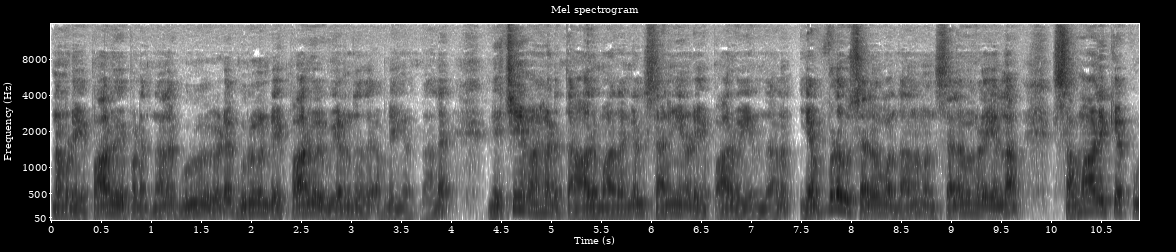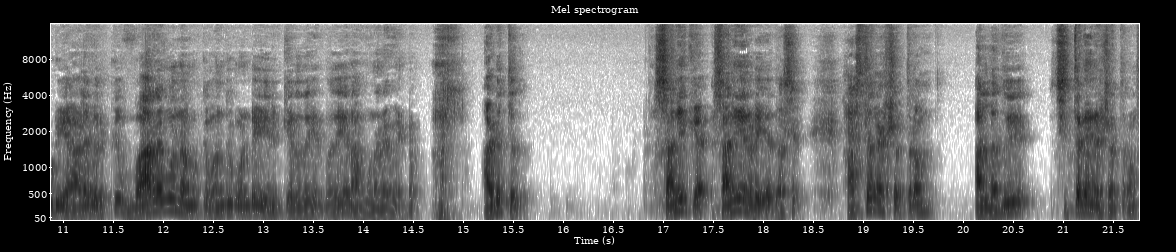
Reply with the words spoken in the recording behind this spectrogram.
நம்முடைய பார்வை படத்தினால குருவை விட குருவினுடைய பார்வை உயர்ந்தது அப்படிங்கிறதுனால நிச்சயமாக அடுத்த ஆறு மாதங்கள் சனியனுடைய பார்வை இருந்தாலும் எவ்வளவு செலவு வந்தாலும் அந்த செலவுகளை எல்லாம் சமாளிக்கக்கூடிய அளவிற்கு வரவு நமக்கு வந்து கொண்டே இருக்கிறது என்பதை நாம் உணர வேண்டும். அடுத்தது சனிக்க சனியனுடைய தசை. ஹஸ்த நட்சத்திரம் அல்லது சித்திரை நட்சத்திரம்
